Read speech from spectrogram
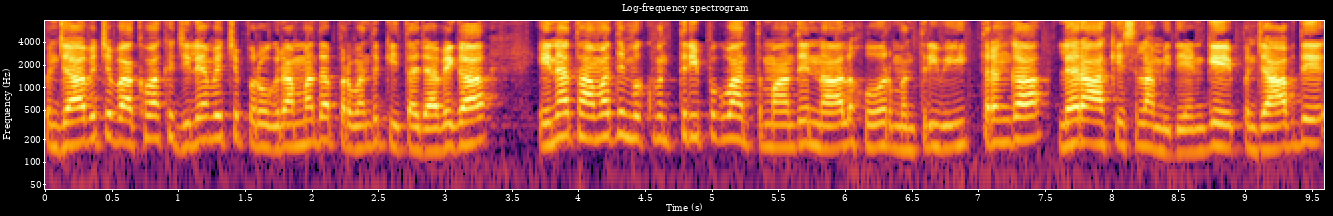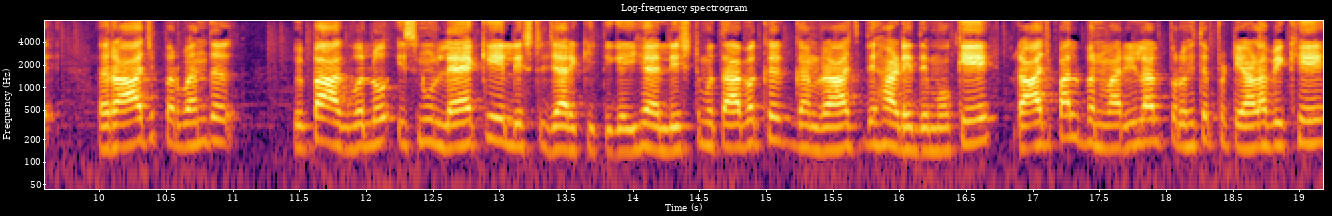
ਪੰਜਾਬ ਵਿੱਚ ਵੱਖ-ਵੱਖ ਜ਼ਿਲ੍ਹਿਆਂ ਵਿੱਚ ਪ੍ਰੋਗਰਾਮਾਂ ਦਾ ਪ੍ਰਬੰਧ ਕੀਤਾ ਜਾਵੇਗਾ। ਇਹਨਾਂ ਥਾਵਾਂ ਤੇ ਮੁੱਖ ਮੰਤਰੀ ਭਗਵੰਤ ਮਾਨ ਦੇ ਨਾਲ ਹੋਰ ਮੰਤਰੀ ਵੀ ਤਿਰੰਗਾ ਲਹਿਰਾ ਕੇ ਸਲਾਮੀ ਦੇਣਗੇ। ਪੰਜਾਬ ਦੇ ਰਾਜ ਪ੍ਰਬੰਧ ਵਿਭਾਗ ਵੱਲੋਂ ਇਸ ਨੂੰ ਲੈ ਕੇ ਲਿਸਟ ਜਾਰੀ ਕੀਤੀ ਗਈ ਹੈ। ਲਿਸਟ ਮੁਤਾਬਕ ਗਣਰਾਜ ਦਿਹਾੜੇ ਦੇ ਮੌਕੇ ਰਾਜਪਾਲ ਬਨਵਾਰੀ ਲਾਲ ਪੁਰੋਹਿਤ ਪਟਿਆਲਾ ਵਿਖੇ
